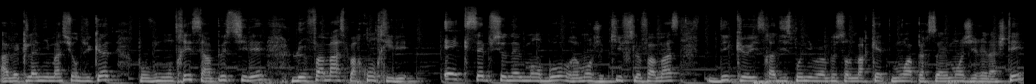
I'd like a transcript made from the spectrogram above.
avec l'animation du cut pour vous montrer, c'est un peu stylé. Le FAMAS par contre, il est exceptionnellement beau, vraiment je kiffe le FAMAS. Dès qu'il sera disponible un peu sur le market, moi personnellement j'irai l'acheter.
